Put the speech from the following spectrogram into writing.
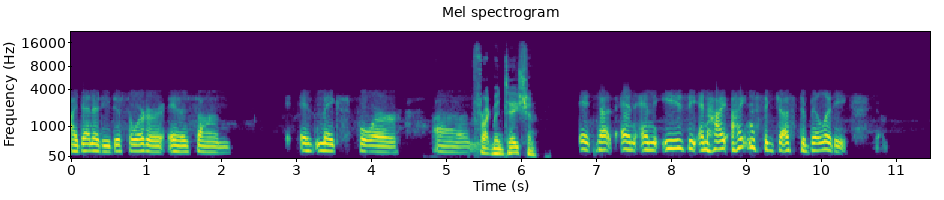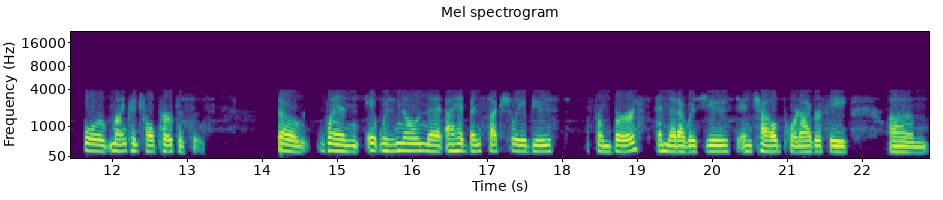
identity disorder is, um, it makes for, um, fragmentation. It does, and, and easy and high, heightened suggestibility. for mind control purposes. So when it was known that I had been sexually abused from birth and that I was used in child pornography um,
